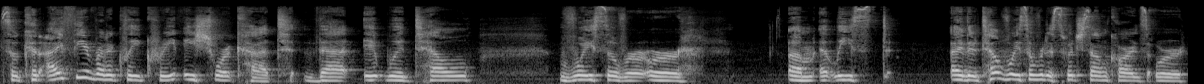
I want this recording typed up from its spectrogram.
So, could I theoretically create a shortcut that it would tell voiceover or um, at least either tell voiceover to switch sound cards or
